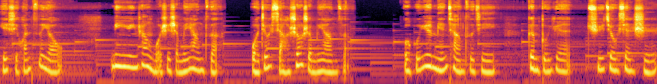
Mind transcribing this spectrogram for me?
也喜欢自由。命运让我是什么样子，我就享受什么样子。我不愿勉强自己，更不愿屈就现实。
